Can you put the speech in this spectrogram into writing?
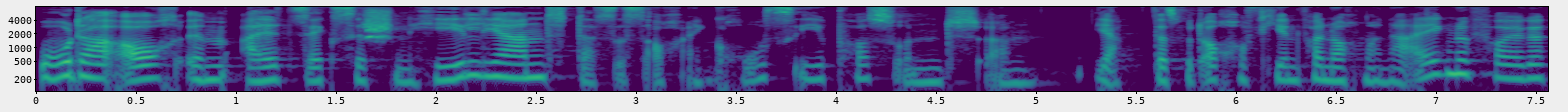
oder auch im altsächsischen Heliand. Das ist auch ein Großepos und ähm, ja, das wird auch auf jeden Fall nochmal eine eigene Folge.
